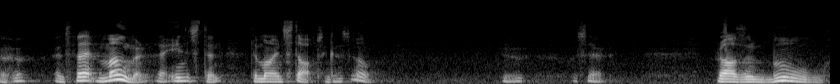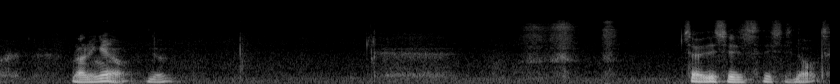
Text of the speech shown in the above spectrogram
Uh-huh. And for that moment, that instant, the mind stops and goes, Oh, you know, what's that? Rather than boo, running out. You know? So this is this is not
